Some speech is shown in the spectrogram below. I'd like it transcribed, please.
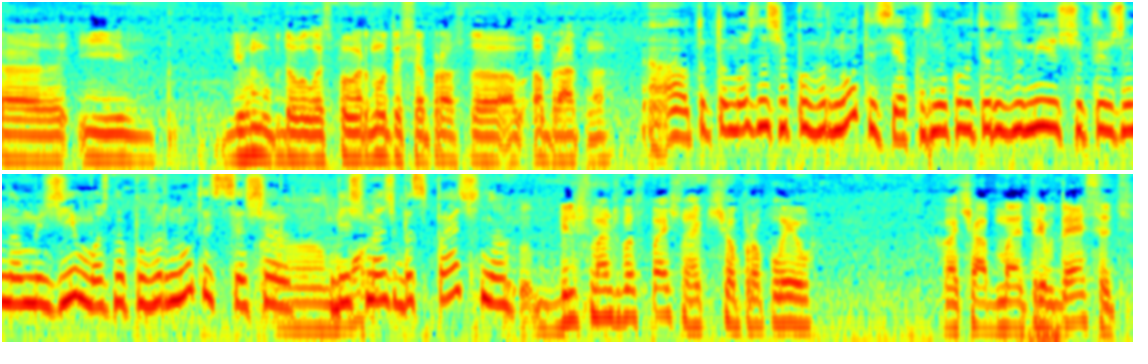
е, і йому б довелось повернутися просто обратно. А тобто можна ще повернутися якось. Ну коли ти розумієш, що ти вже на межі, можна повернутися ще більш-менш безпечно. Більш-менш безпечно, якщо проплив хоча б метрів 10.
